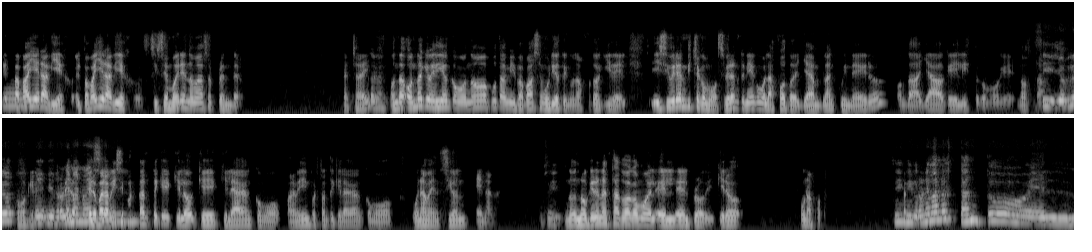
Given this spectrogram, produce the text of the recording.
el papá ya era viejo, el papá ya era viejo. Si se muere no me va a sorprender. ¿Cachai? Claro. Onda, onda que me digan como, no, puta, mi papá se murió, tengo una foto aquí de él. Y si hubieran dicho como, si hubieran tenido como la foto ya en blanco y negro, onda, ya, ok, listo, como que no está. Sí, yo creo Como que- mi, mi problema pero, no pero es. para el- mí es importante que, que, lo, que, que le hagan como, para mí es importante que le hagan como una mención enana. Sí, No, no quiero una estatua como el, el, el Brody, quiero una foto. sí, mi problema no es tanto el,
